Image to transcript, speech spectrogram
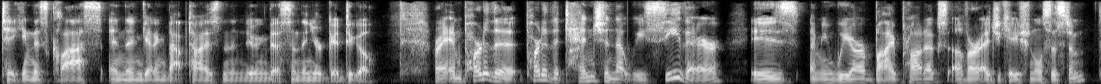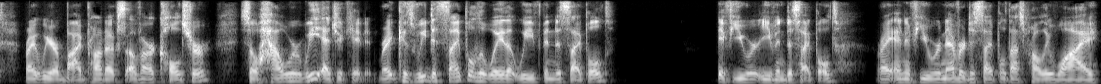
taking this class, and then getting baptized and then doing this, and then you're good to go right? And part of the part of the tension that we see there is i mean we are byproducts of our educational system right? We are byproducts of our culture. So how were we educated right? Because we disciple the way that we've been discipled if you were even discipled right? And if you were never discipled that's probably why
